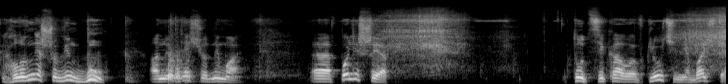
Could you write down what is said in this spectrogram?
Головне, щоб він був, а не те, що немає. Е, полішер. Тут цікаве включення, бачите?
